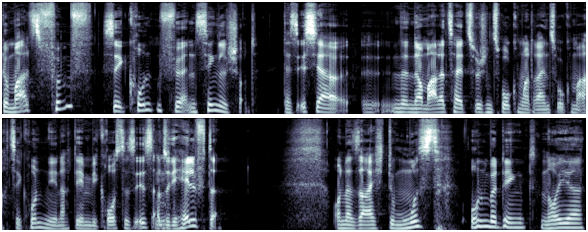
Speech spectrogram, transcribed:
Du malst fünf Sekunden für einen Single Shot. Das ist ja äh, eine normale Zeit zwischen 2,3 und 2,8 Sekunden, je nachdem, wie groß das ist. Also mhm. die Hälfte. Und dann sage ich, du musst unbedingt neue.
